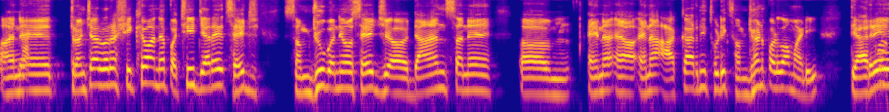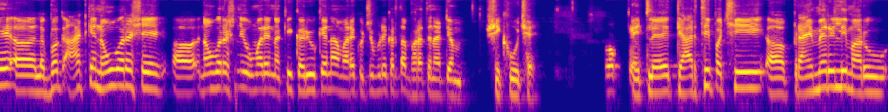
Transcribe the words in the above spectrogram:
અને ત્રણ ચાર વર્ષ શીખ્યો અને પછી જ્યારે સહેજ સમજુ બન્યો સહેજ ડાન્સ અને એના એના આકારની થોડીક સમજણ પડવા માંડી ત્યારે લગભગ આઠ કે નવ વર્ષે નવ વર્ષની ઉંમરે નક્કી કર્યું કે ના મારે કુચીપુડી કરતા ભરતનાટ્યમ શીખવું છે. એટલે ત્યારથી પછી પ્રાઇમરીલી મારું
